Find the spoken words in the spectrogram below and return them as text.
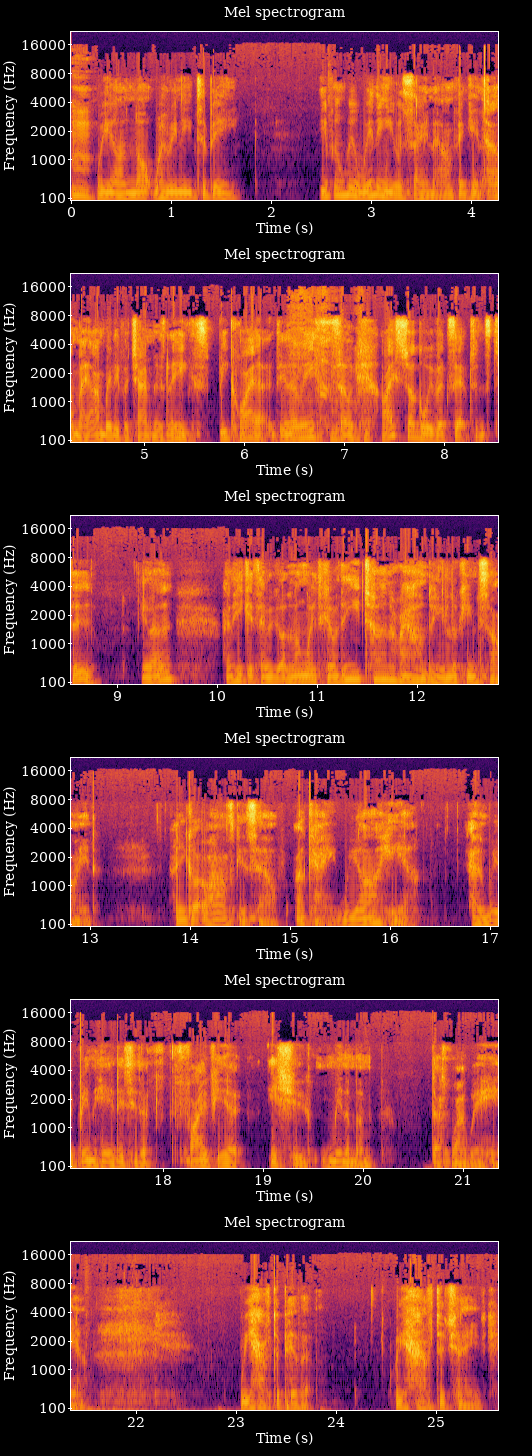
Mm. We are not where we need to be. Even we're winning, he was saying now. I'm thinking, tell me, I'm ready for Champions League. Be quiet. Do you know what I mean? so I struggle with acceptance too, you know? And he gets saying, we've got a long way to go. Then you turn around and you look inside and you've got to ask yourself, okay, we are here and we've been here. This is a five year issue minimum. That's why we're here. We have to pivot. We have to change.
